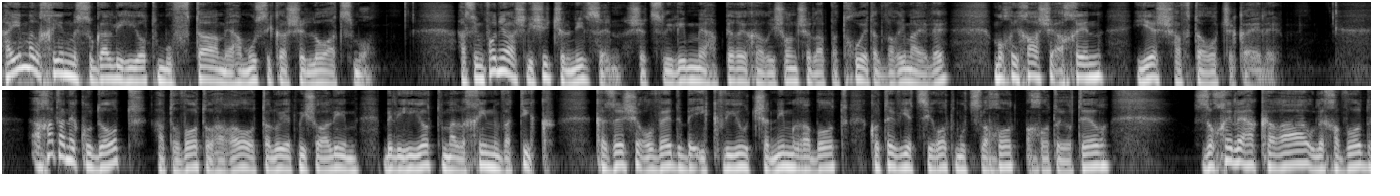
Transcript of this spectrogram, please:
האם מלחין מסוגל להיות מופתע מהמוסיקה שלו עצמו? הסימפוניה השלישית של נילסן, שצלילים מהפרק הראשון שלה פתחו את הדברים האלה, מוכיחה שאכן יש הפתעות שכאלה. אחת הנקודות, הטובות או הרעות, תלוי את מי שואלים, בלהיות מלחין ותיק, כזה שעובד בעקביות שנים רבות, כותב יצירות מוצלחות, פחות או יותר, זוכה להכרה ולכבוד,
